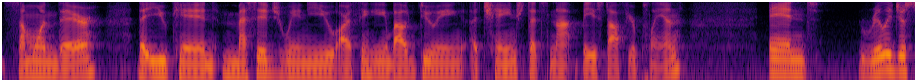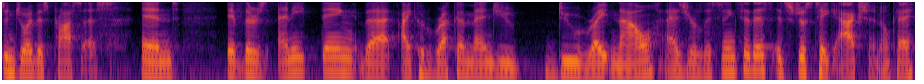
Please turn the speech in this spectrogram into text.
someone there that you can message when you are thinking about doing a change that's not based off your plan and really just enjoy this process. And if there's anything that I could recommend you do right now as you're listening to this, it's just take action, okay?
